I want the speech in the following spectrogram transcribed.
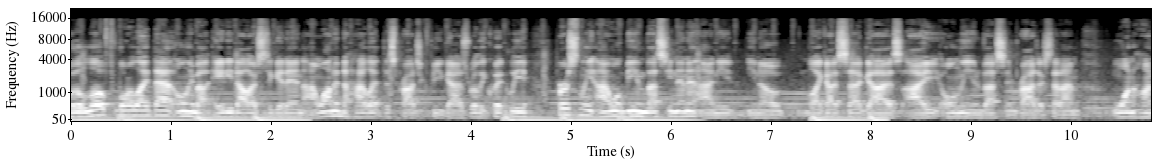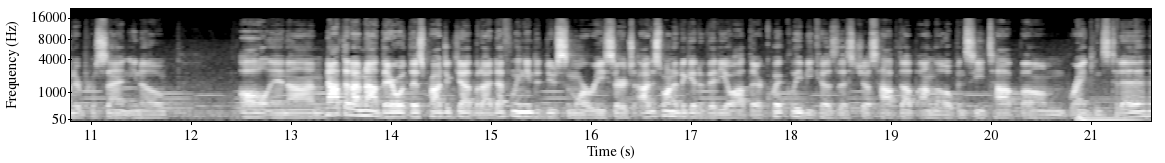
with a low floor like that, only about $80 to get in. I wanted to highlight this project for you guys really quickly. Personally, I won't be investing in it. I need, you know, like I said, guys, I only invest in projects that I'm 100%, you know, all in on. Not that I'm not there with this project yet, but I definitely need to do some more research. I just wanted to get a video out there quickly because this just hopped up on the OpenSea top um, rankings today.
